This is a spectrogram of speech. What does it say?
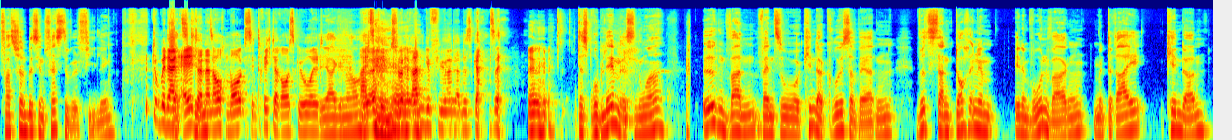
fast schon ein bisschen Festival-Feeling. Du mit deinen Eltern kind. dann auch morgens den Trichter rausgeholt. Ja, genau. Als Kind schon rangeführt an das Ganze. Das Problem ist nur, irgendwann, wenn so Kinder größer werden, wird es dann doch in einem, in einem Wohnwagen mit drei Kindern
